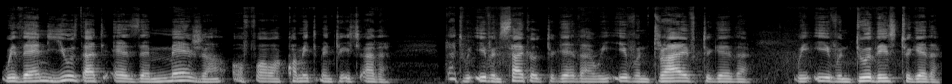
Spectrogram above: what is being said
we then use that as a measure of our commitment to each other. That we even cycle together, we even drive together, we even do this together.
